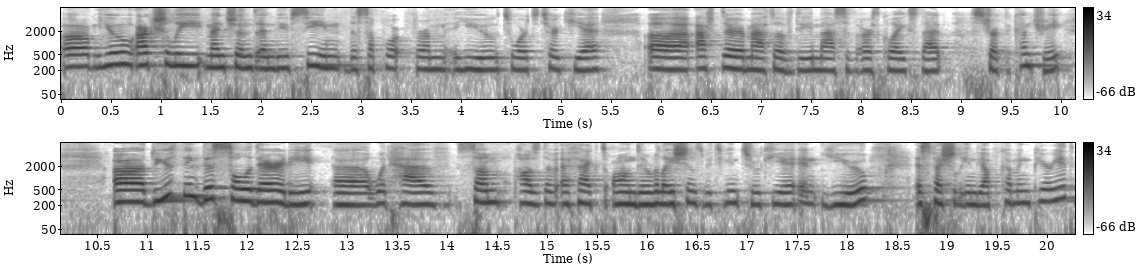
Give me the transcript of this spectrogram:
Um, You actually mentioned, and we've seen the support from EU towards Turkey uh, aftermath of the massive earthquakes that struck the country. Uh, Do you think this solidarity uh, would have some positive effect on the relations between Turkey and EU, especially in the upcoming period?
